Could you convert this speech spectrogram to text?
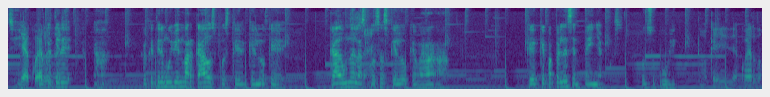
Sí, de acuerdo. Creo que, tiene, creo que tiene muy bien marcados, pues, qué, es lo que, cada una de las cosas, qué es lo que va a, qué, qué papel desempeña, pues, con su público. Ok, de acuerdo.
